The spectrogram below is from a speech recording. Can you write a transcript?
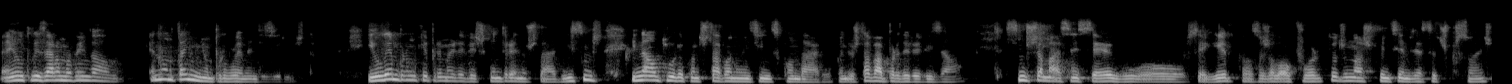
em utilizar uma bengala. Eu não tenho nenhum problema em dizer isto. E lembro-me que a primeira vez que entrei no estádio, e, e, na altura, quando estava no ensino secundário, quando eu estava a perder a visão, se me chamassem cego ou ceguete, ou seja lá o que for, todos nós conhecemos essas expressões,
